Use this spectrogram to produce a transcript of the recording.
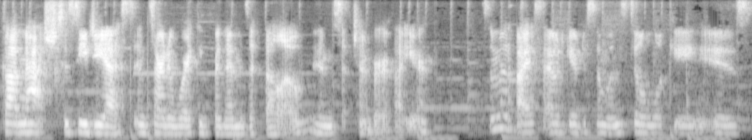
got matched to CGS, and started working for them as a fellow in September of that year. Some advice I would give to someone still looking is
